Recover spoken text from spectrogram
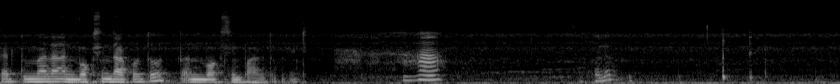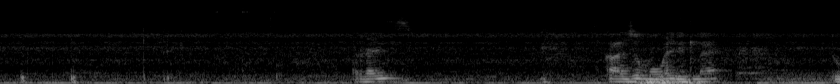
तर तुम्हाला अनबॉक्सिंग दाखवतो. तर अनबॉक्सिंग पाहतो हां. बोलो तर गाईज काल जो मोबाईल घेतला आहे तो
